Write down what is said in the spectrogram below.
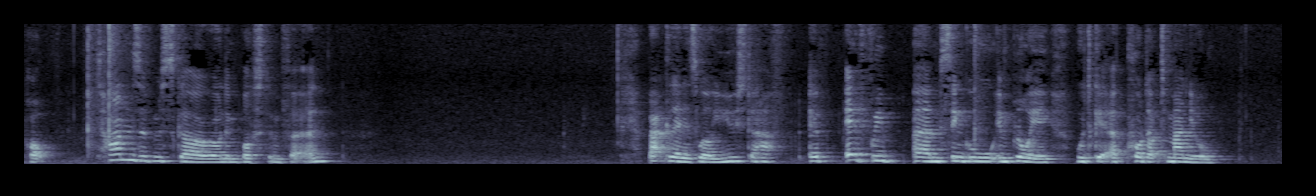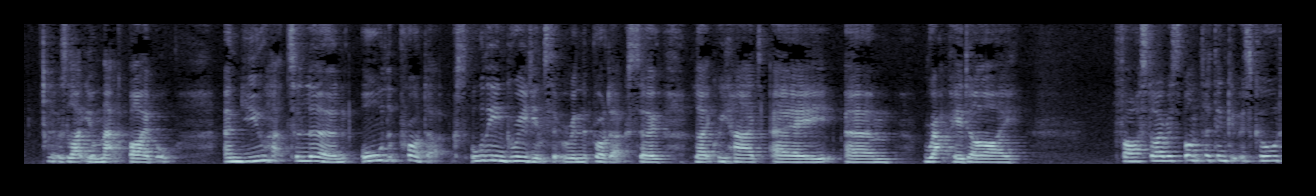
pop tons of mascara on in Boston Fern. Back then as well, you used to have every um, single employee would get a product manual. It was like your Mac Bible. And you had to learn all the products, all the ingredients that were in the product. So, like we had a um, rapid eye, fast eye response, I think it was called.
